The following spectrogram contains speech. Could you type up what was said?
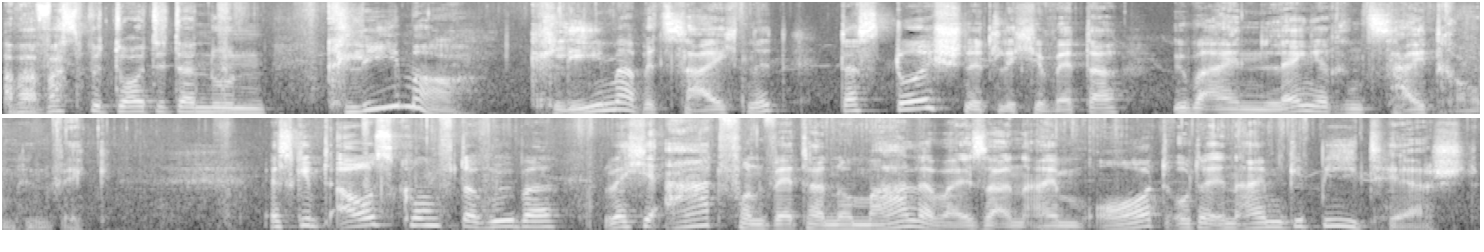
Aber was bedeutet dann nun Klima? Klima bezeichnet das durchschnittliche Wetter über einen längeren Zeitraum hinweg. Es gibt Auskunft darüber, welche Art von Wetter normalerweise an einem Ort oder in einem Gebiet herrscht.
